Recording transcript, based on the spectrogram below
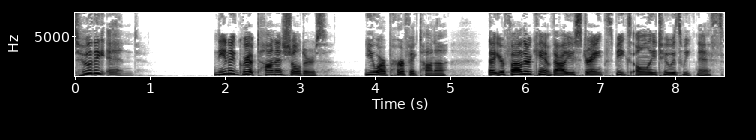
to the end. Nina gripped Hanne's shoulders. You are perfect, Hanne. That your father can't value strength speaks only to his weakness.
